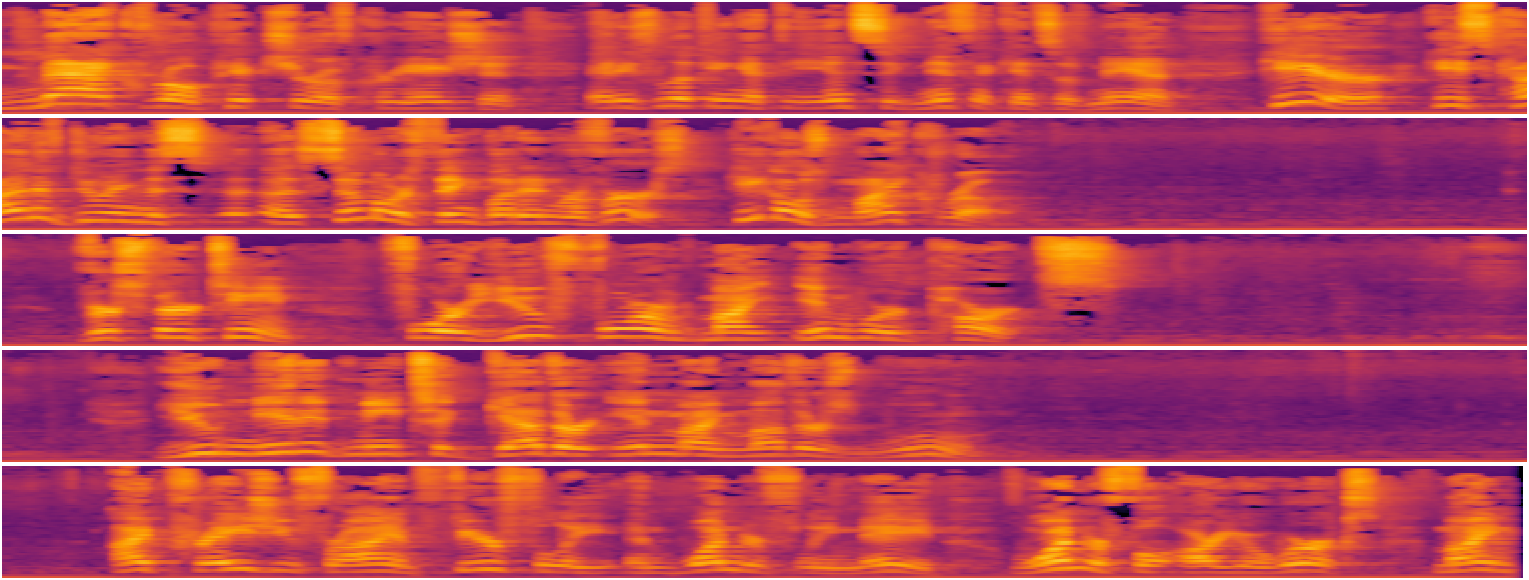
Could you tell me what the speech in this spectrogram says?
macro picture of creation and he's looking at the insignificance of man. Here, he's kind of doing this a similar thing but in reverse. He goes micro. Verse 13, for you formed my inward parts. You knitted me together in my mother's womb. I praise you, for I am fearfully and wonderfully made. Wonderful are your works. My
